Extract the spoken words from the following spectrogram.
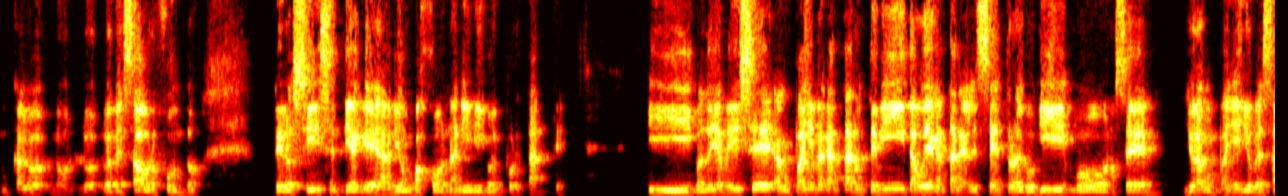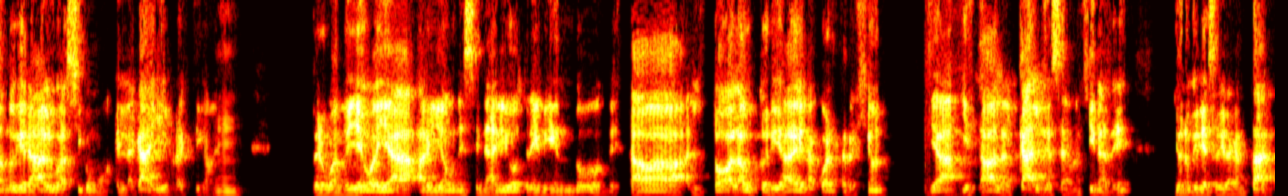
nunca lo, no- lo- lo he pensado profundo, pero sí sentía que había un bajón anímico importante. Y cuando ella me dice, acompáñame a cantar un temita, voy a cantar en el centro de Coquimbo, no sé, yo la acompañé, yo pensando que era algo así como en la calle prácticamente. Mm, Pero cuando llego allá había un escenario tremendo donde estaba toda la autoridad de la cuarta región ya y estaba el alcalde, o sea, imagínate, yo no quería salir a cantar,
